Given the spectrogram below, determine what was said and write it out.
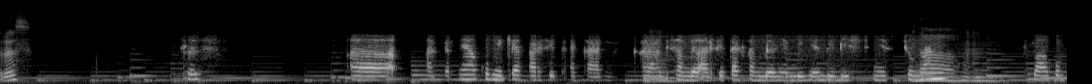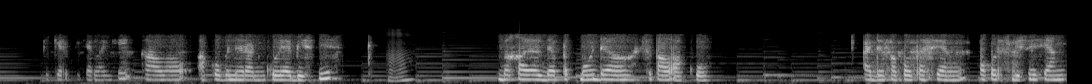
terus terus uh, akhirnya aku mikir arsitek kan karena hmm. sambil arsitek sambil nyambi nyambi bisnis cuman nah, hmm. setelah aku pikir-pikir lagi kalau aku beneran kuliah bisnis hmm. Bakal dapet modal setahu aku. Ada fakultas yang fakultas bisnis yang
